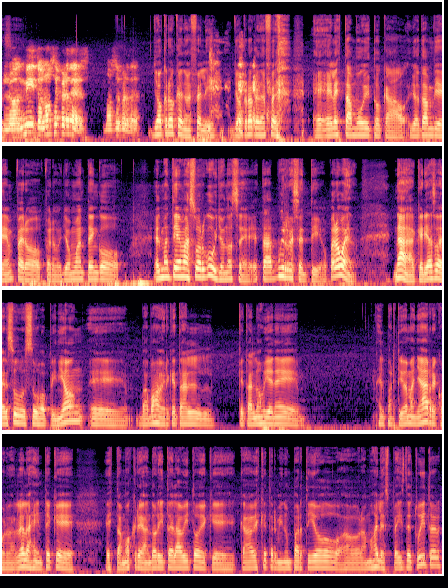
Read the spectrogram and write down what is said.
Lo admito, no sé perder. No sé perder. Yo creo que no es feliz. Yo creo que no es feliz. Eh, él está muy tocado. Yo también, pero, pero yo mantengo. Él mantiene más su orgullo, no sé. Está muy resentido. Pero bueno, nada, quería saber su, su opinión. Eh, vamos a ver qué tal, qué tal nos viene el partido de mañana. Recordarle a la gente que estamos creando ahorita el hábito de que cada vez que termine un partido abramos el space de Twitter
